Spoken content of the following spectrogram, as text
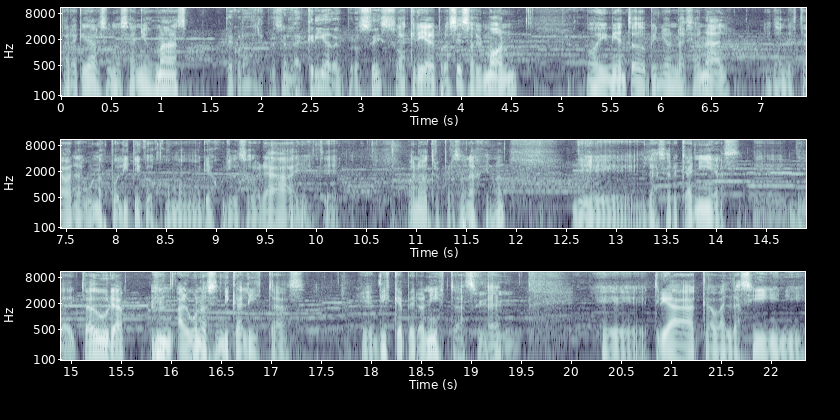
para quedarse unos años más. ¿Te acuerdas de la expresión la cría del proceso? La cría del proceso, el MON, Movimiento de Opinión Nacional, donde estaban algunos políticos como María Julia y este, bueno, otros personajes, ¿no? De, las cercanías de, la dictadura, algunos sindicalistas eh, disque peronistas, ¿eh? Eh, Triaca, Baldassini,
